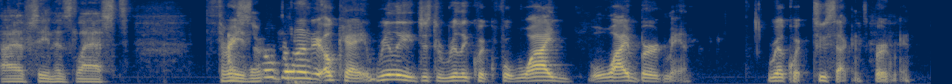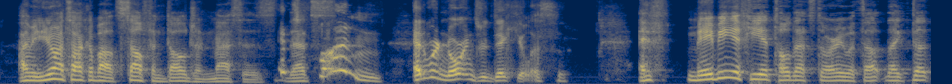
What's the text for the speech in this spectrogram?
I have seen his last I three. The- still don't under. Okay, really, just a really quick for why why Birdman? Real quick, two seconds. Birdman. I mean, you want to talk about self-indulgent messes? It's That's fun. Edward Norton's ridiculous if maybe if he had told that story without like the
